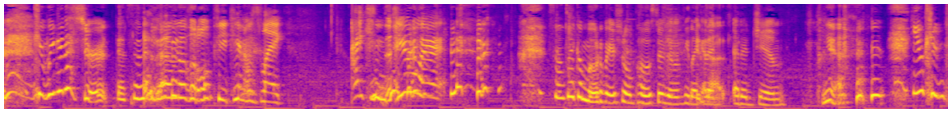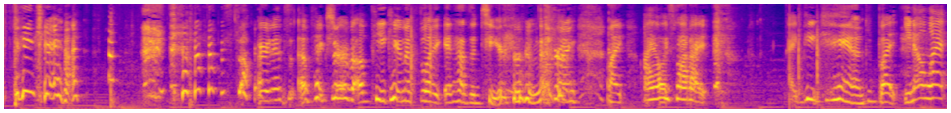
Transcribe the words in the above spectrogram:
Can we get a shirt that says and then the little pecan was like, I can do it. Sounds like a motivational poster that would be like at a, at a gym. Yeah. You can pecan. Sorry. And it's a picture of a pecan. It's like it has a tear. and crying. Like I always thought I, I pecanned, but you know what?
